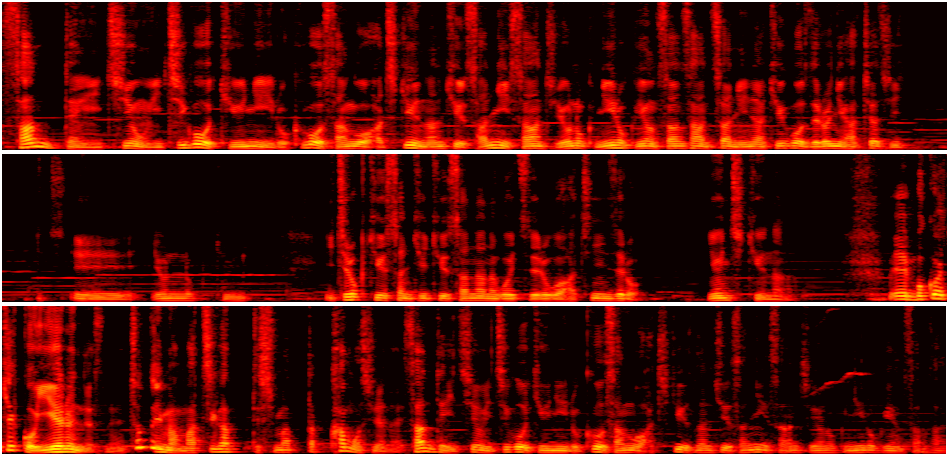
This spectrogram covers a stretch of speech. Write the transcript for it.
？3.141596358979323146243234323432えー、46939939937510582041997えー、僕は結構言えるんですね。ちょっと今間違ってしまったかもしれない。3.141592653589303234626433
